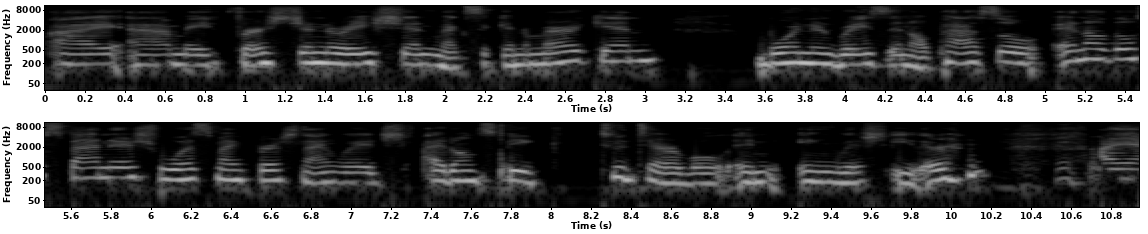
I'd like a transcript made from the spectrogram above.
I am a first generation Mexican American, born and raised in El Paso. And although Spanish was my first language, I don't speak too terrible in English either. I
